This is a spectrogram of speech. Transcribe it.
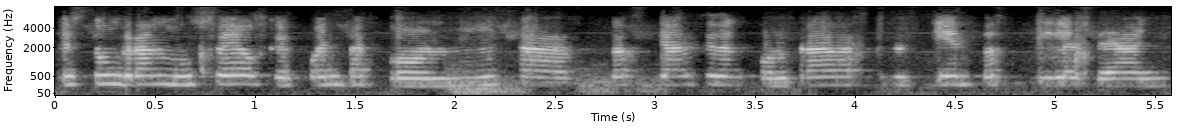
Es un gran museo que cuenta con muchas cosas que han sido encontradas hace cientos miles de años.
